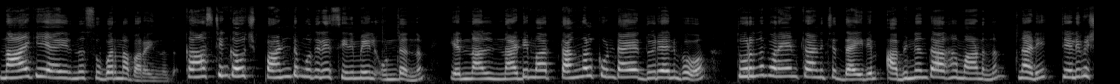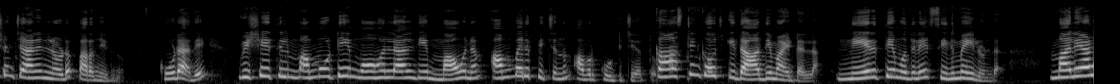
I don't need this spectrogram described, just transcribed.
നായികയായിരുന്ന സുപർണ പറയുന്നത്. കാസ്റ്റിംഗ് കൗച്ച് പണ്ട് മുതലേ സിനിമയിൽ ഉണ്ടെന്നും എന്നാൽ നടിമാർ തങ്ങൾക്കുണ്ടായ ദുരനുഭവം തുറന്നു പറയാൻ കാണിച്ച ധൈര്യം അഭിനന്ദാർഹമാണെന്നും നടി ടെലിവിഷൻ ചാനലിനോട് പറഞ്ഞിരുന്നു. കൂടാതെ വിഷയത്തിൽ മമ്മൂട്ടിയും മോഹൻലാലിന്റെയും മൗനം അമ്പരപ്പിച്ചെന്നും അവർ കൂട്ടിച്ചേർത്തു. കാസ്റ്റിംഗ് കോച്ച് ഇതാദ്യമായിട്ടല്ല നേരത്തെ മുതലേ സിനിമയിലുണ്ട്. മലയാള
